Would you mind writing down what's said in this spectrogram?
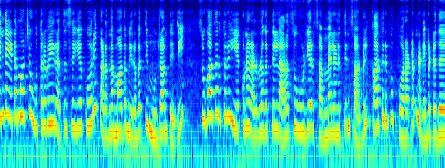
இந்த இடமாற்ற உத்தரவை ரத்து செய்ய கோரி கடந்த மாதம் இருபத்தி மூன்றாம் தேதி சுகாதாரத்துறை இயக்குனர் அலுவலகத்தில் அரசு ஊழியர் சம்மேளனத்தின் சார்பில் காத்திருப்பு போராட்டம் நடைபெற்றது.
